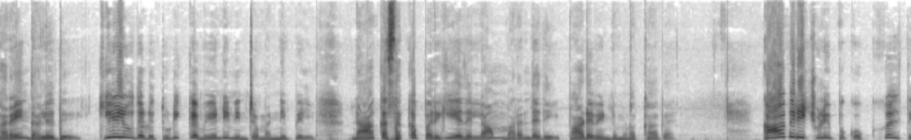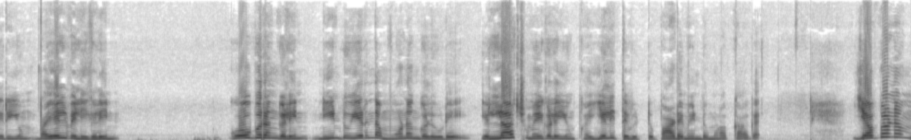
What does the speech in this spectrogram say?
கரைந்தழுது கீழுதடு துடிக்க வேண்டி நின்ற மன்னிப்பில் நா கசக்க பருகியதெல்லாம் மறந்ததை பாட வேண்டும் உனக்காக. காவிரி சுழிப்பு கொக்குகள் திரியும் வயல்வெளிகளின் கோபுரங்களின் நீண்டுயர்ந்த மோனங்களோடே எல்லா சுமைகளையும் கையளித்து விட்டு பாட வேண்டும் உனக்காக. யவ்வனம்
